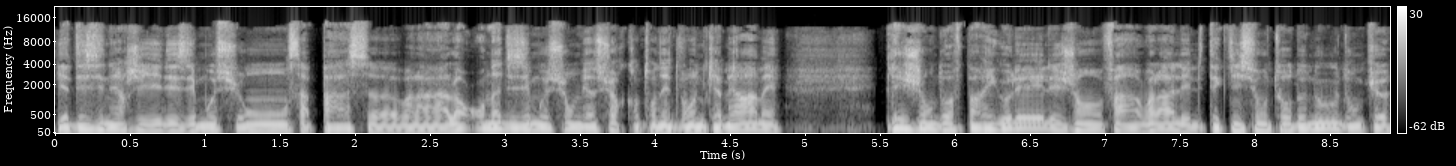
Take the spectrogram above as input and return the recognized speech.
Il y a des énergies, des émotions. Ça passe. euh, voilà. Alors on a des émotions bien sûr quand on est devant une caméra, mais les gens doivent pas rigoler. Les gens, enfin voilà, les, techniciens autour de nous. Donc euh,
